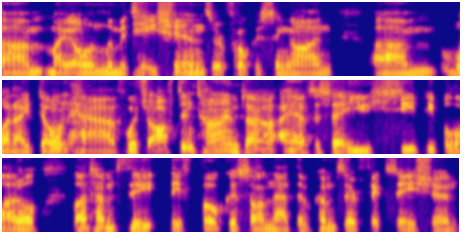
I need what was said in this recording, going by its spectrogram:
um, my own limitations or focusing on um, what I don't have, which oftentimes I, I, have to say, you see people a lot, of, a lot of times they, they focus on that. That becomes their fixation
